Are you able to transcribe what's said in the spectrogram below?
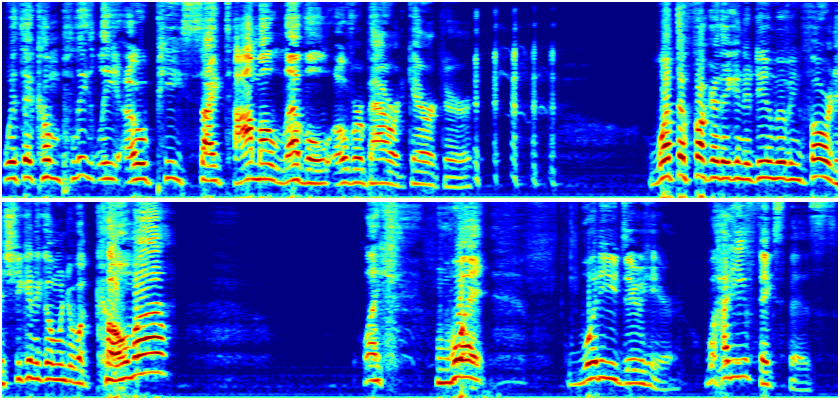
with a completely OP Saitama level overpowered character. what the fuck are they going to do moving forward? Is she going to go into a coma? Like, what? What do you do here? How do you fix this?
